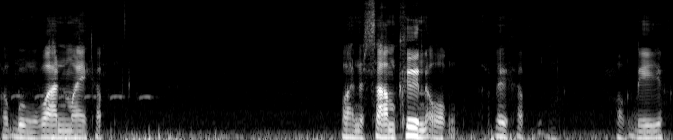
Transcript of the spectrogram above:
ผักบุ้งหวานไหมครับหวานสามคืนออกเลยครับ ออกดีอยู่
